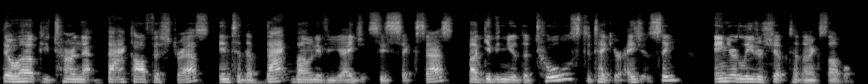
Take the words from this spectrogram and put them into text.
They will help you turn that back office stress into the backbone of your agency's success by giving you the tools to take your agency and your leadership to the next level.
